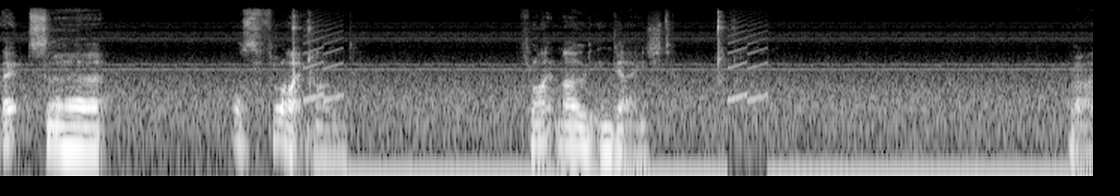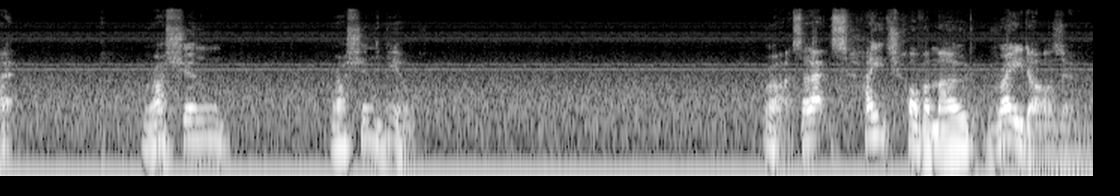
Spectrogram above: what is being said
Right, let's, uh, what's flight mode? Flight mode engaged. Right. Russian, Russian Hill. Right, so that's H hover mode, radar zoom.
